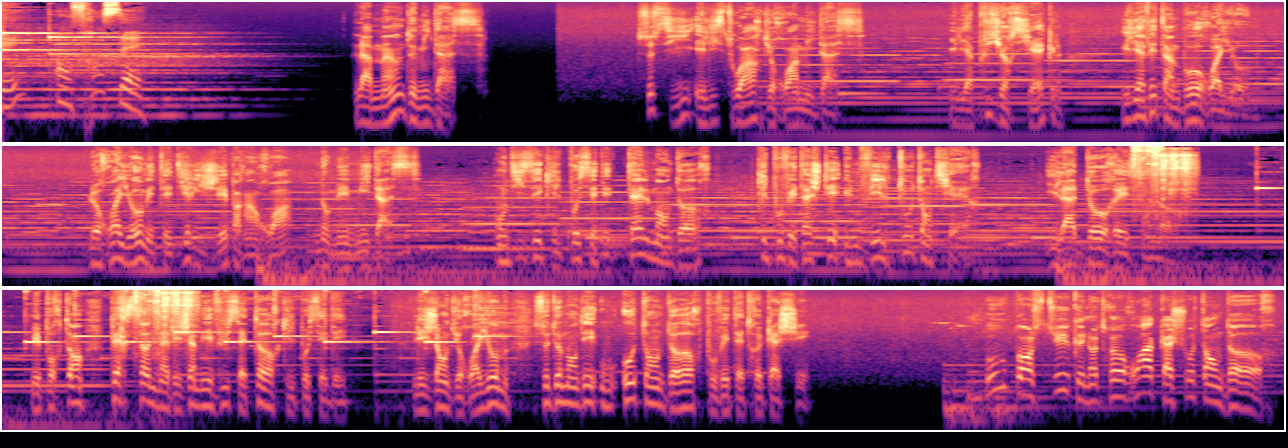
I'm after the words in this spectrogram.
en français. La main de Midas Ceci est l'histoire du roi Midas. Il y a plusieurs siècles, il y avait un beau royaume. Le royaume était dirigé par un roi nommé Midas. On disait qu'il possédait tellement d'or qu'il pouvait acheter une ville tout entière. Il adorait son or. Mais pourtant, personne n'avait jamais vu cet or qu'il possédait. Les gens du royaume se demandaient où autant d'or pouvait être caché. Où penses-tu que notre roi cache autant d'or?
